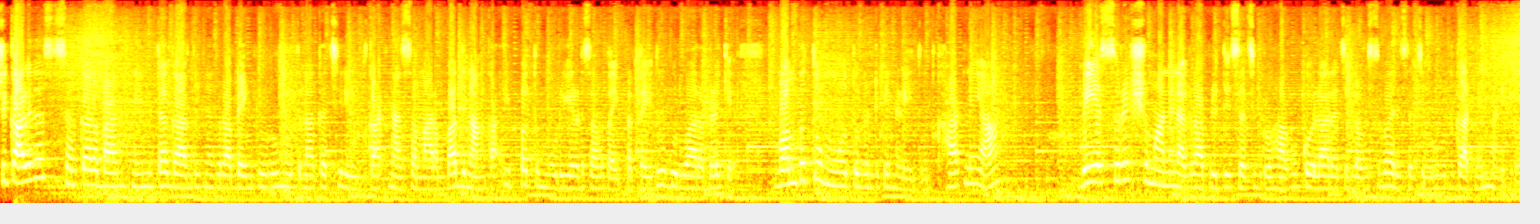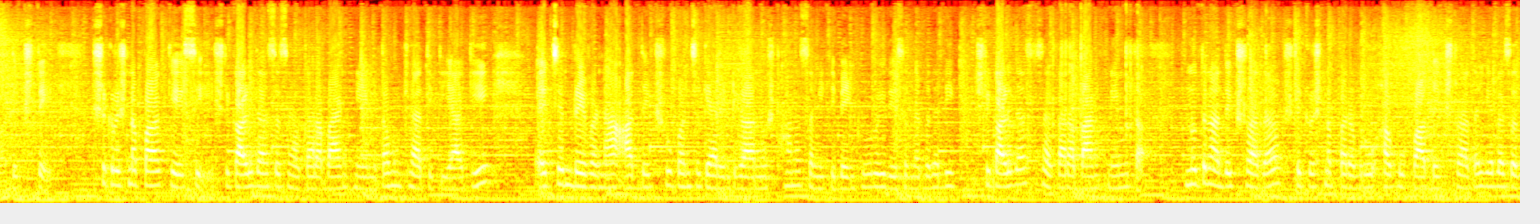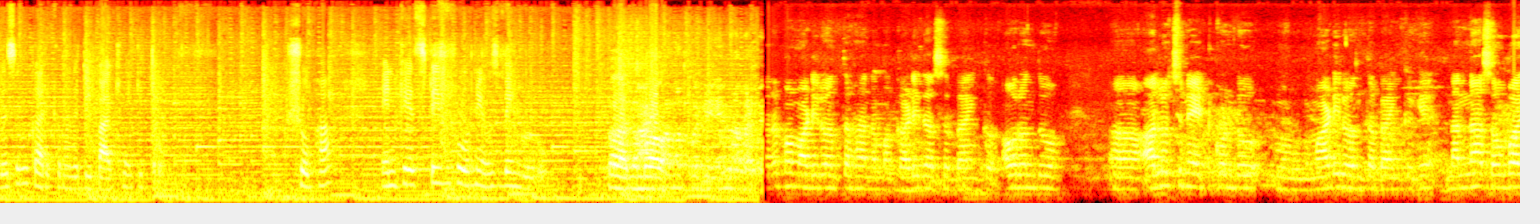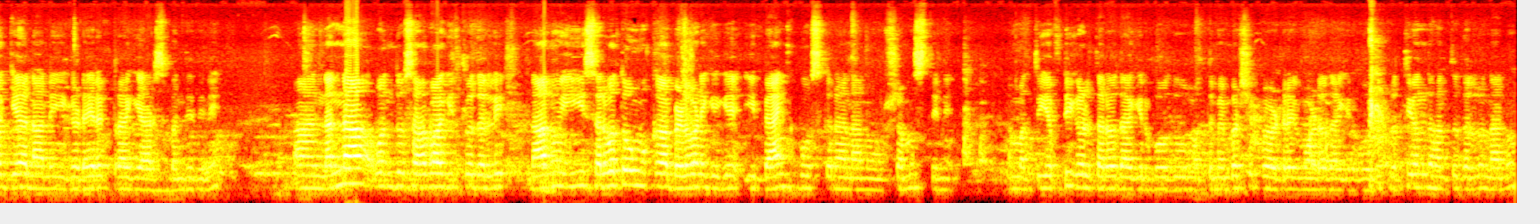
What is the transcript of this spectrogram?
ಶ್ರೀ ಕಾಳಿದಾಸ ಸಹಕಾರ ಬ್ಯಾಂಕ್ ನಿಯಮಿತ ಗಾಂಧಿನಗರ ಬೆಂಗಳೂರು ನೂತನ ಕಚೇರಿ ಉದ್ಘಾಟನಾ ಸಮಾರಂಭ ದಿನಾಂಕ ಇಪ್ಪತ್ತ್ ಮೂರು, ಎರಡು ಸಾವಿರದ ಇಪ್ಪತ್ತೈದು ಗುರುವಾರ ಬೆಳಗ್ಗೆ ಒಂಬತ್ತು ಮೂವತ್ತು ಗಂಟೆಗೆ ನಡೆಯಿತು. ಉದ್ಘಾಟನೆಯ ಬಿಎಸ್ ಸುರೇಶ್ ಮಾನ್ಯ ನಗರಾಭಿವೃದ್ಧಿ ಸಚಿವರು ಹಾಗೂ ಕೋಲಾರ ಜಿಲ್ಲಾ ಉಸ್ತುವಾರಿ ಸಚಿವರು ಉದ್ಘಾಟನೆ ಮಾಡಿದರು. ಅಧ್ಯಕ್ಷತೆ ಶ್ರೀ ಕೃಷ್ಣಪ್ಪ ಕೆಸಿ, ಶ್ರೀ ಕಾಳಿದಾಸ ಸಹಕಾರ ಬ್ಯಾಂಕ್ ನಿಯಮಿತ ಮುಖ್ಯ ಅತಿಥಿಯಾಗಿ ಎಚ್ಎಂ ರೇವಣ್ಣ ಅಧ್ಯಕ್ಷರು ಪಂಚ ಗ್ಯಾರಂಟಿಗಳ ಅನುಷ್ಠಾನ ಸಮಿತಿ ಬೆಂಗಳೂರು. ಇದೇ ಸಂದರ್ಭದಲ್ಲಿ ಶ್ರೀ ಕಾಳಿದಾಸ ಸಹಕಾರ ಬ್ಯಾಂಕ್ ನಿಯಮಿತ ನೂತನ ಅಧ್ಯಕ್ಷರಾದ ಶ್ರೀ ಕೃಷ್ಣಪ್ಪರವರು ಹಾಗೂ ಉಪಾಧ್ಯಕ್ಷರಾದ ಎಲ್ಲ ಸದಸ್ಯರು ಕಾರ್ಯಕ್ರಮದಲ್ಲಿ ಭಾಗಿಯಾಗಿದ್ದರು. Shobha. NKS TV four news Bengaluru. ಪ್ರಾರಂಭ ಮಾಡಿರುವಂತಹ ನಮ್ಮ ಕಾಳಿದಾಸ ಬ್ಯಾಂಕ್ ಅವರೊಂದು ಆಲೋಚನೆ ಇಟ್ಕೊಂಡು ಮಾಡಿರುವಂಥ ಬ್ಯಾಂಕ್ಗೆ ನನ್ನ ಸೌಭಾಗ್ಯ ನಾನು ಈಗ ಡೈರೆಕ್ಟ್ರಾಗಿ ಆರಿಸಿ ಬಂದಿದ್ದೀನಿ. ಆ, ನನ್ನ ಒಂದು ಸಹಭಾಗಿತ್ವದಲ್ಲಿ ನಾನು ಈ ಸರ್ವತೋಮುಖ ಬೆಳವಣಿಗೆಗೆ ಈ ಬ್ಯಾಂಕ್ಗೋಸ್ಕರ ನಾನು ಶ್ರಮಿಸ್ತೀನಿ. ಮತ್ತು ಎಫ್ ಡಿಗಳು ತರೋದಾಗಿರ್ಬೋದು ಮತ್ತು ಮೆಂಬರ್ಶಿಪ್ ಡ್ರೈವ್ ಮಾಡೋದಾಗಿರ್ಬೋದು ಪ್ರತಿಯೊಂದು ಹಂತದಲ್ಲೂ ನಾನು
